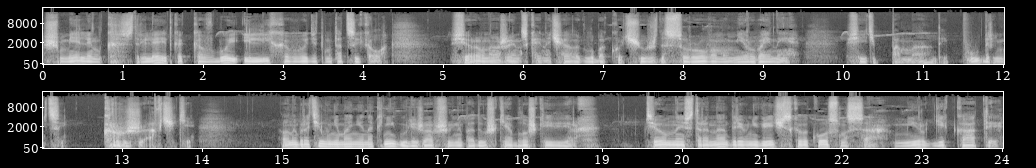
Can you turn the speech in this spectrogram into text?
Шмелинг, стреляет, как ковбой и лихо водит мотоцикл». Все равно женское начало глубоко чуждо суровому миру войны. Все эти помады, пудреницы, кружавчики. Он обратил внимание на книгу, лежавшую на подушке обложкой вверх. «Темная сторона древнегреческого космоса. Мир Гекаты».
